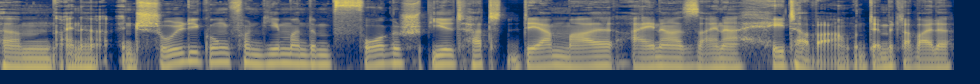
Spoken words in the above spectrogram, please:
ähm, eine Entschuldigung von jemandem vorgespielt hat, der mal einer seiner Hater war und der mittlerweile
